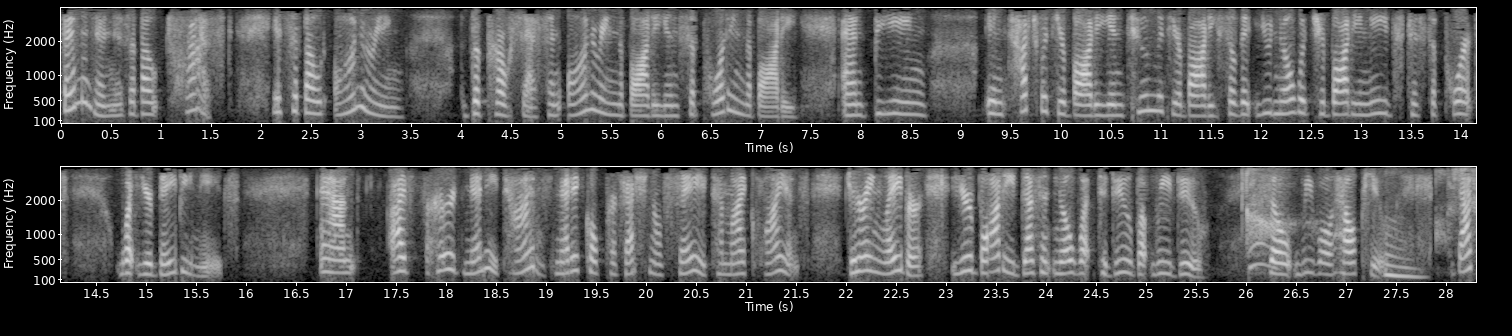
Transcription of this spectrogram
feminine is about trust. It's about honoring the process and honoring the body and supporting the body and being in touch with your body, in tune with your body so that you know what your body needs to support what your baby needs. And I've heard many times medical professionals say to my clients during labor, your body doesn't know what to do, but we do. so we will help you. Mm. That's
